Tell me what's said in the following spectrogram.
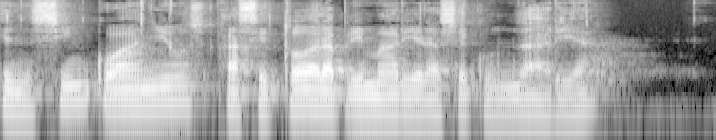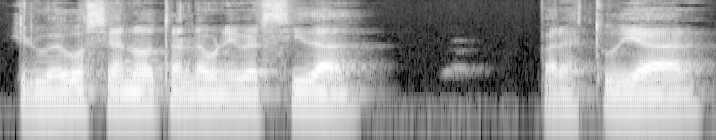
en cinco años hace toda la primaria y la secundaria, y luego se anota en la universidad para estudiar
